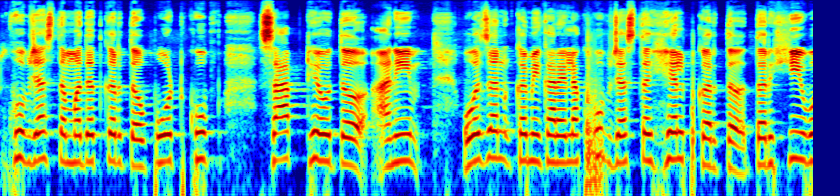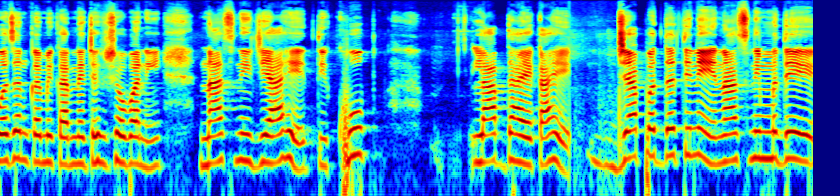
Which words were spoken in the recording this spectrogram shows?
खूप जास्त मदत करतं. पोट खूप साफ ठेवतं आणि वजन कमी करायला खूप जास्त हेल्प करतं. तर ही वजन कमी करण्याच्या हिशोबाने नाचणी जी आहे ती खूप लाभदायक आहे. ज्या पद्धतीने नाचणीमध्ये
